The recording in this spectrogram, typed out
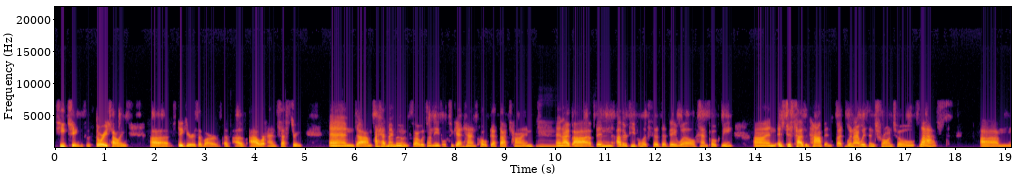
teachings and storytelling uh, figures of our of, of our ancestry. And um, I had my moon, so I was unable to get hand poked at that time. Mm. And I've uh, been other people have said that they will hand poke me, uh, and it just hasn't happened. But when I was in Toronto last, um,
